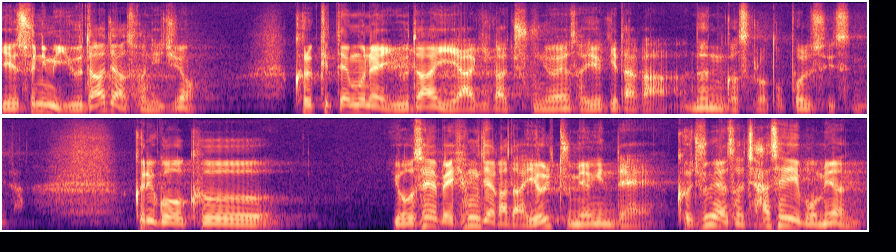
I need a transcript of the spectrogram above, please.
예수님이 유다 자손이죠. 그렇기 때문에 유다 이야기가 중요해서 여기다가 넣은 것으로도 볼 수 있습니다. 그리고 그 요셉의 형제가 다 12명인데 그 중에서 자세히 보면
